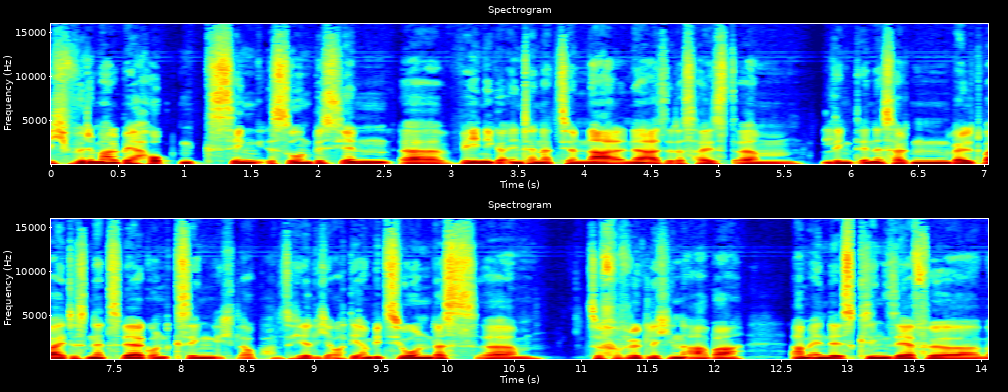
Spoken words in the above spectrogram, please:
ich würde mal behaupten, Xing ist so ein bisschen äh, weniger international. Ne? Also, das heißt, ähm, LinkedIn ist halt ein weltweites Netzwerk und Xing, ich glaube, hat sicherlich auch die Ambition, das ähm, zu verwirklichen. Aber am Ende ist Xing sehr für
